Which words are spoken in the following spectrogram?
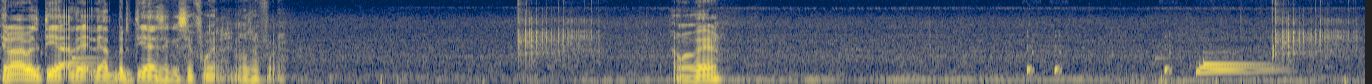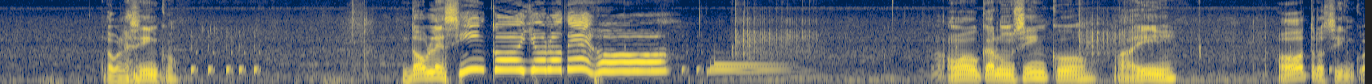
Yo le advertía, le, advertía a ese que se fuera, no se fue. Vamos a ver. Doble 5. Doble 5, yo lo dejo. Vamos a buscar un 5 ahí. Otro 5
